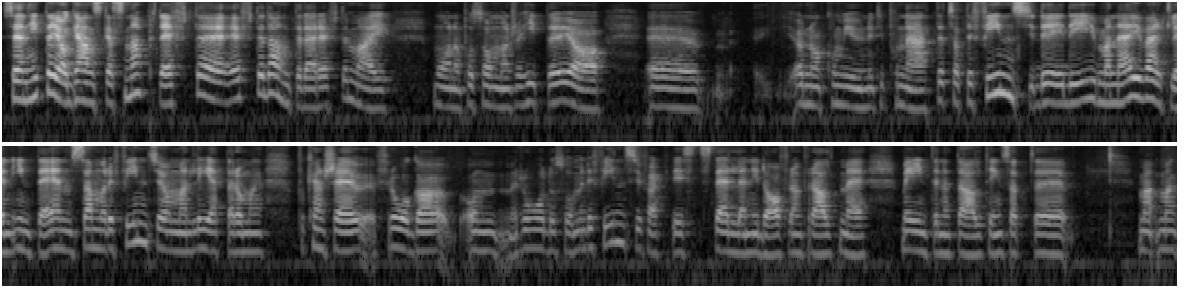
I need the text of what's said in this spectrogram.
Sen hittade jag ganska snabbt efter, efter Dante där, efter maj månad på sommaren så hittade jag eh, någon community på nätet. Så att det finns, det, det är ju, man är ju verkligen inte ensam och det finns ju om man letar och man får kanske fråga om råd och så. Men det finns ju faktiskt ställen idag framförallt med, med internet och allting. Så att eh, man, man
